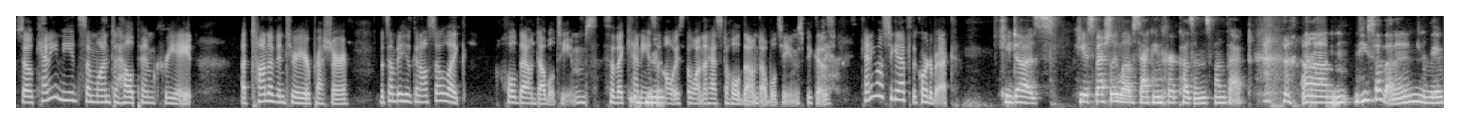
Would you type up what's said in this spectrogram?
So Kenny needs someone to help him create a ton of interior pressure, but somebody who can also like hold down double teams so that Kenny mm-hmm. isn't always the one that has to hold down double teams because Kenny wants to get after the quarterback. He does. He especially loves sacking Kirk Cousins. Fun fact. um, he said that in an interview.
